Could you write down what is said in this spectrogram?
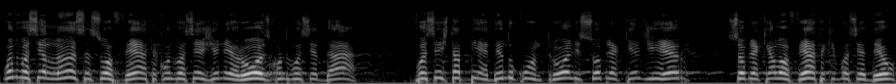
Quando você lança a sua oferta, quando você é generoso, quando você dá, você está perdendo o controle sobre aquele dinheiro, sobre aquela oferta que você deu,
